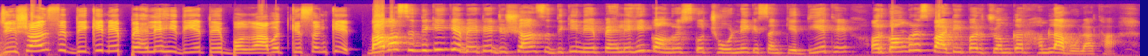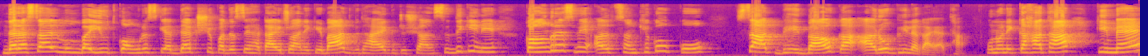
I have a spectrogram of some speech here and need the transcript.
जीशान सिद्दीकी ने पहले ही दिए थे बगावत के संकेत। बाबा सिद्दीकी के बेटे जीशान सिद्दीकी ने पहले ही कांग्रेस को छोड़ने के संकेत दिए थे और कांग्रेस पार्टी पर जमकर हमला बोला था। दरअसल, मुंबई यूथ कांग्रेस के अध्यक्ष पद से हटाए जाने के बाद विधायक जीशान सिद्दीकी ने कांग्रेस में अल्पसंख्यकों को साथ भेदभाव का आरोप भी लगाया था। उन्होंने कहा था कि मैं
